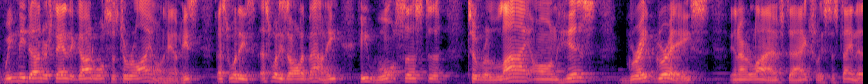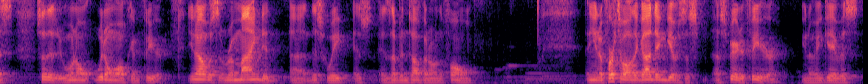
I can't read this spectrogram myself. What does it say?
we need to understand that God wants us to rely on Him. He's that's what He's that's what He's all about. He He wants us to to rely on His great grace in our lives to actually sustain us so that we don't, we don't walk in fear. You know, I was reminded uh, this week as, as I've been talking on the phone. And, you know, first of all, that God didn't give us a, a spirit of fear. You know, He gave us,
